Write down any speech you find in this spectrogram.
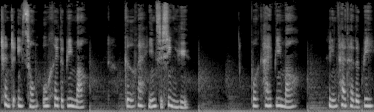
衬着一丛乌黑的鼻毛，格外引起性欲。拨开鼻毛。林太太的臂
